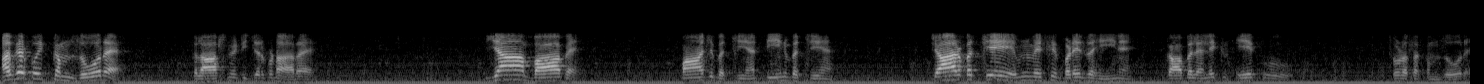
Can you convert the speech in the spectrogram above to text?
اگر کوئی کمزور ہے کلاس میں ٹیچر پڑھا رہا ہے، یا باپ ہے، پانچ بچے ہیں، تین بچے ہیں، چار بچے ان میں سے بڑے ذہین ہیں، قابل ہیں، لیکن ایک تھوڑا سا کمزور ہے۔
